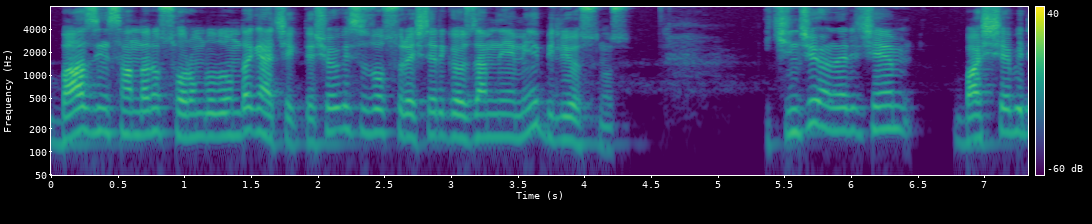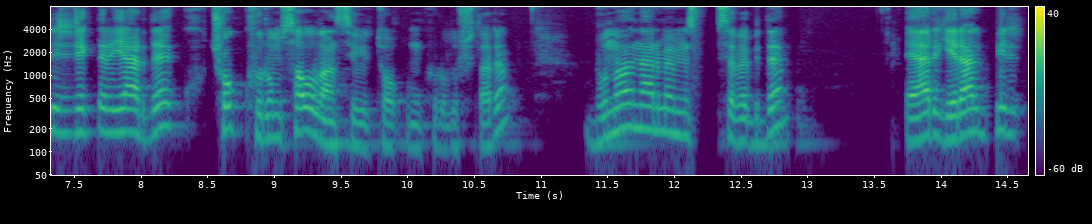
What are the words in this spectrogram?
bazı insanların sorumluluğunda gerçekleşiyor ve siz o süreçleri gözlemleyemeyebiliyorsunuz. İkinci önereceğim başlayabilecekleri yerde çok kurumsal olan sivil toplum kuruluşları. Bunu önermemin sebebi de eğer yerel bir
